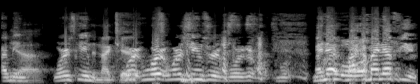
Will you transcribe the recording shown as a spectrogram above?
I mean, Yeah. where's game? Did not Where, care. where, where's games? Are, my, ne- my my nephew,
